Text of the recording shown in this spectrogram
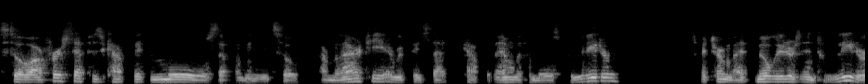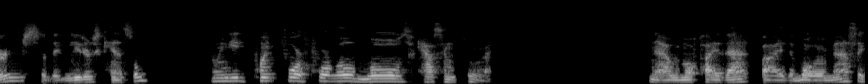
So our first step is to calculate the moles that we need. So our molarity, I replace that capital M with the moles per liter. I turn my milliliters into liters, so the liters cancel. And we need 0.440 moles of calcium chloride. Now we multiply that by the molar mass of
